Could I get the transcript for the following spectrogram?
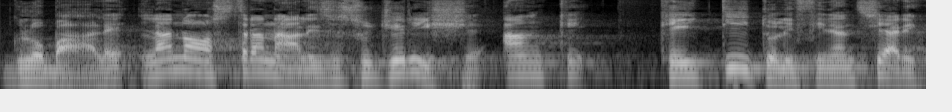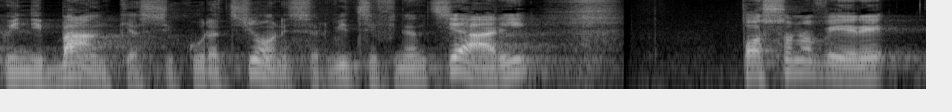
globale, la nostra analisi suggerisce anche che i titoli finanziari, quindi banche, assicurazioni, servizi finanziari, possono avere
